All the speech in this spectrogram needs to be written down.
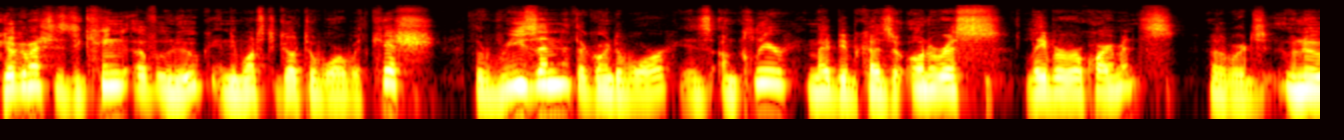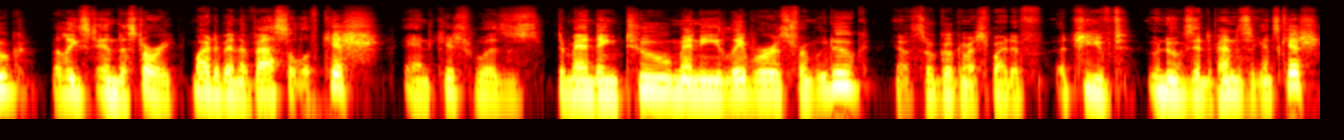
Gilgamesh is the king of Unug and he wants to go to war with Kish. The reason they're going to war is unclear. It might be because of onerous labor requirements. In other words, Unug, at least in the story, might have been a vassal of Kish, and Kish was demanding too many laborers from Unug, you know, so Gilgamesh might have achieved Unug's independence against Kish.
